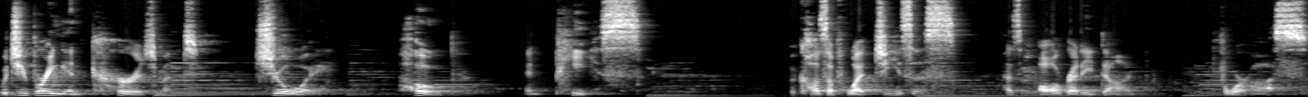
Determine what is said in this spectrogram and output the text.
Would you bring encouragement, joy, hope, and peace because of what Jesus has already done for us?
